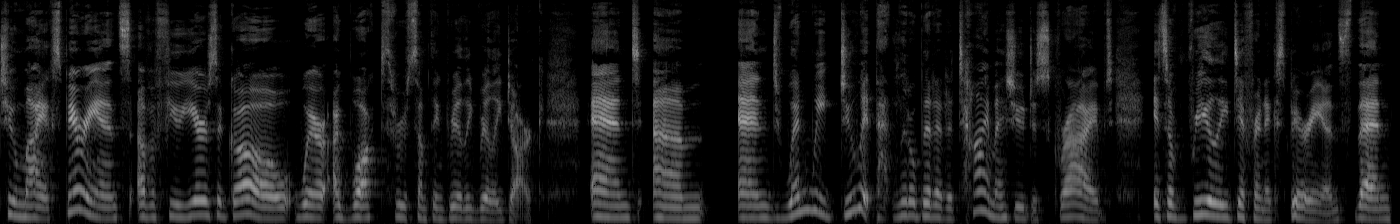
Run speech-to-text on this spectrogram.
to my experience of a few years ago where I walked through something really, really dark and um and when we do it that little bit at a time as you described it's a really different experience than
